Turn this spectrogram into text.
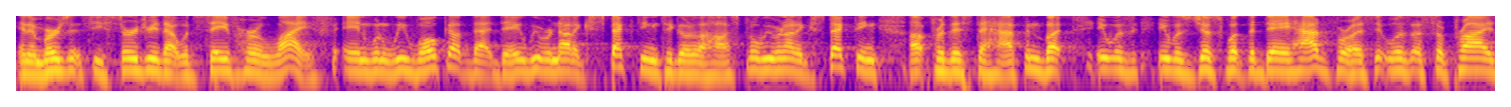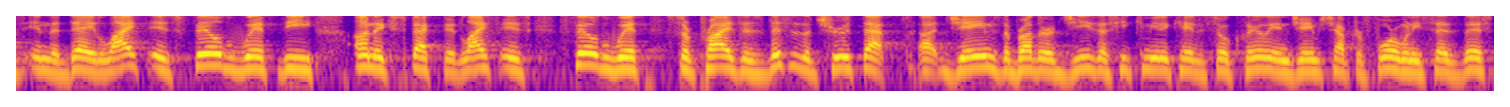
an emergency surgery that would save her life. And when we woke up that day, we were not expecting to go to the hospital. We were not expecting uh, for this to happen, but it was, it was just what the day had for us. It was a surprise in the day. Life is filled with the unexpected, life is filled with surprises. This is a truth that uh, James James, the brother of Jesus, he communicated so clearly in James chapter 4 when he says this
